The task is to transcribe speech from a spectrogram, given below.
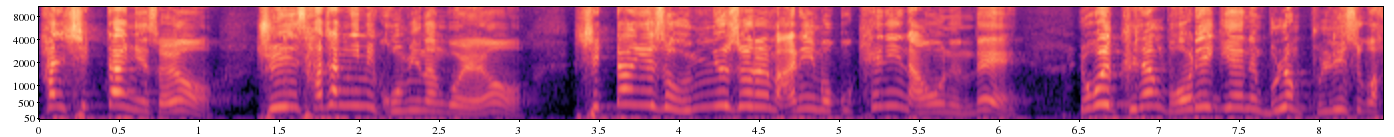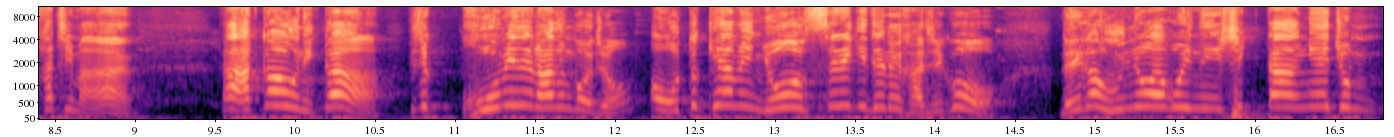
한 식당에서요. 주인 사장님이 고민한 거예요. 식당에서 음료수를 많이 먹고 캔이 나오는데 이걸 그냥 버리기에는 물론 분리수거 하지만 아까우니까 이제 고민을 하는 거죠. 아, 어떻게 하면 요 쓰레기들을 가지고 내가 운영하고 있는 이 식당에 좀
